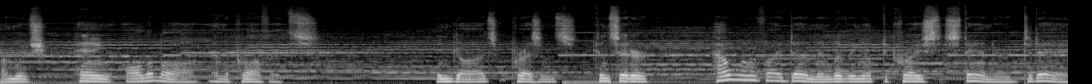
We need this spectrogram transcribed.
on which hang all the law and the prophets. In God's presence, consider how well have I done in living up to Christ's standard today?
